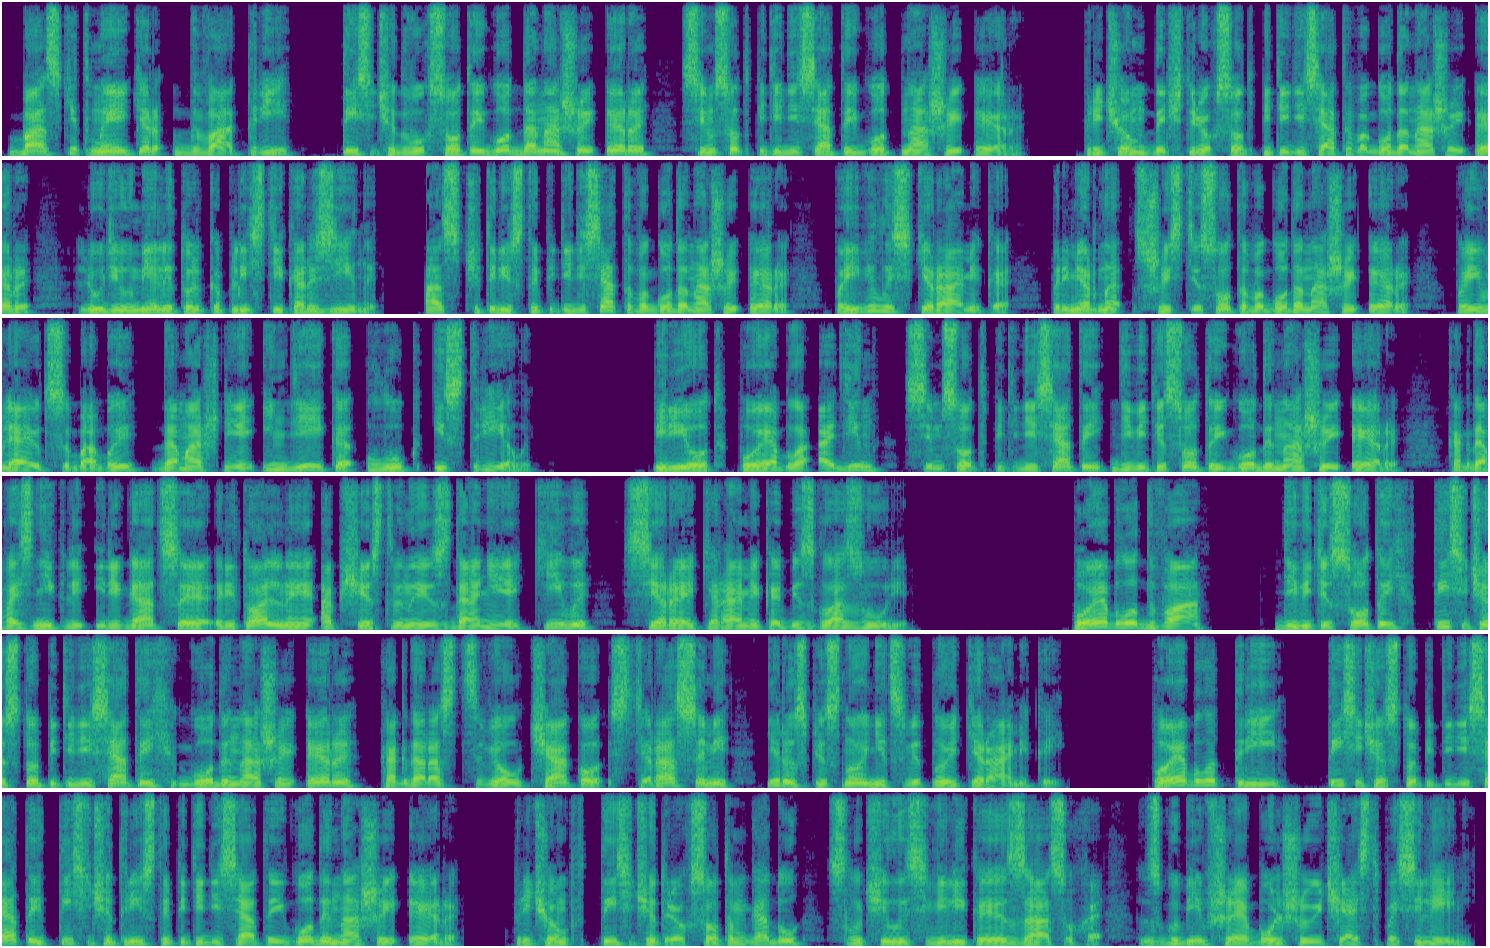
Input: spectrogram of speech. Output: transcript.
Баскетмейкер 2-3, 1200 год до нашей эры, 750 год нашей эры. Причем до 450 года нашей эры люди умели только плести корзины, а с 450 года нашей эры появилась керамика, примерно с 600 года нашей эры появляются бобы, домашняя индейка, лук и стрелы. Период Пуэбло-1, 750-900 годы нашей эры, когда возникли ирригация, ритуальные общественные здания Кивы, серая керамика без глазури. Пуэбло-2, 900-1150 годы нашей эры, когда расцвел Чако с террасами и расписной нецветной керамикой. Пуэбло-3, 1150-1350 годы нашей эры, причем в 1300 году случилась Великая засуха, сгубившая большую часть поселений.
